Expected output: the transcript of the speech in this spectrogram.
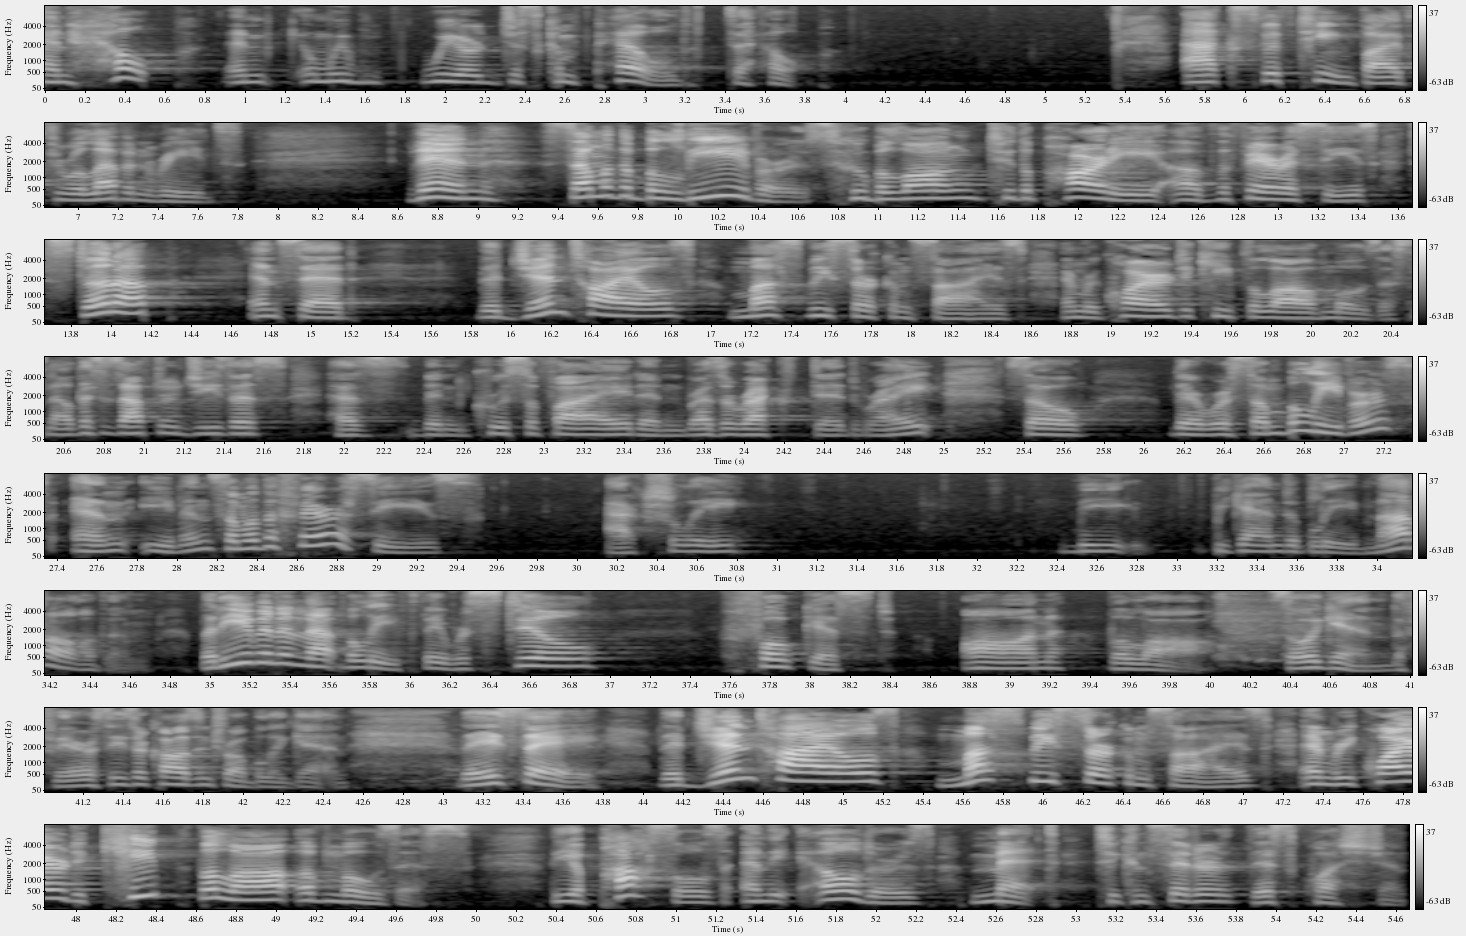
and help, and, and we, we are just compelled to help. Acts 15, 5 through 11 reads Then some of the believers who belonged to the party of the Pharisees stood up and said, the Gentiles must be circumcised and required to keep the law of Moses. Now, this is after Jesus has been crucified and resurrected, right? So there were some believers and even some of the Pharisees actually be, began to believe. Not all of them, but even in that belief, they were still focused on the law. So again, the Pharisees are causing trouble again. They say the Gentiles must be circumcised and required to keep the law of Moses. The apostles and the elders met to consider this question.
